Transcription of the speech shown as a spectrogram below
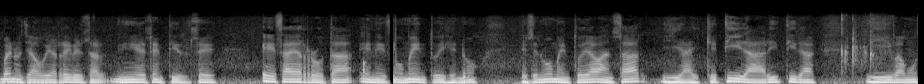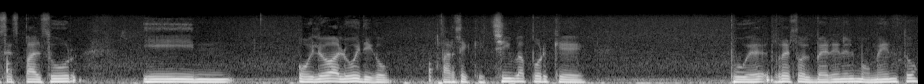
bueno, ya voy a regresar, ni de sentirse esa derrota en ese momento. Dije, no, es el momento de avanzar y hay que tirar y tirar. Y vamos es para el sur. Y mm, hoy lo evalúo y digo, parece que chimba porque pude resolver en el momento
